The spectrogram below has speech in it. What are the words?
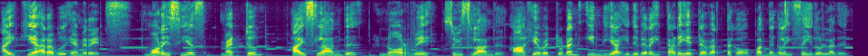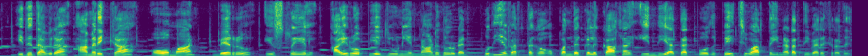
ஐக்கிய அரபு எமிரேட்ஸ் மொரிசியஸ் மற்றும் ஐஸ்லாந்து நோர்வே சுவிட்சர்லாந்து ஆகியவற்றுடன் இந்தியா இதுவரை தடையற்ற வர்த்தக ஒப்பந்தங்களை செய்துள்ளது. இது தவிர அமெரிக்கா ஓமான் பெரு இஸ்ரேல் ஐரோப்பிய யூனியன் நாடுகளுடன் புதிய வர்த்தக ஒப்பந்தங்களுக்காக இந்தியா தற்போது பேச்சுவார்த்தை நடத்தி வருகிறது.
